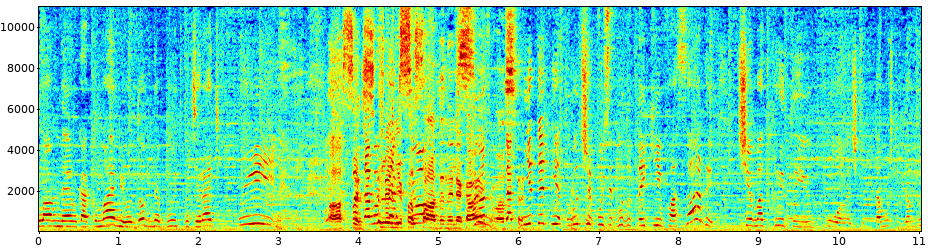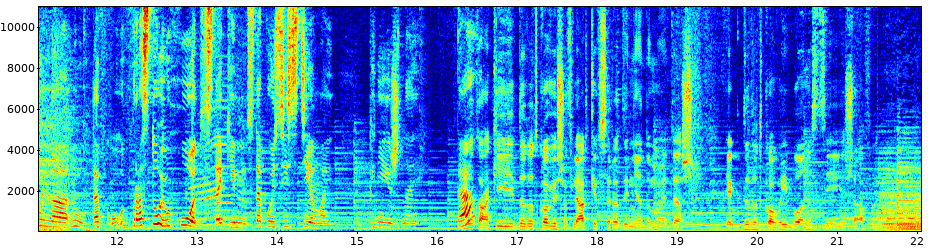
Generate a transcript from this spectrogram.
главное, как маме, удобно будет вытирать пыль. А це скляні всё- фасади не лякають всё- вас? Так нет, нет, нет, лучше пусть будут такие фасады, чем открытые полочки, потому что довольно, ну, так, о, простой уход с таким, с такой системой книжной. Ну Да? так, і додаткові шуфлядки всередині, я думаю, теж як додатковий бонус цієї шафи.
